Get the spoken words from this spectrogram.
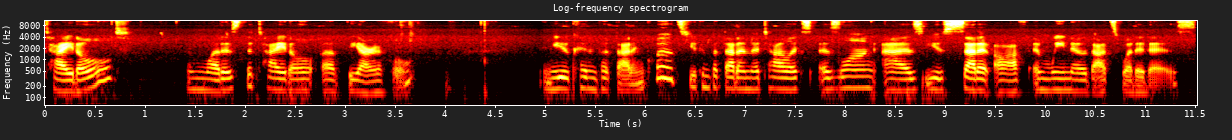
Titled, and what is the title of the article? And you can put that in quotes, you can put that in italics as long as you set it off and we know that's what it is.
